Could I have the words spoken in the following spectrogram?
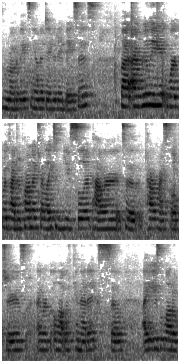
motivates me on a day-to-day -day basis. But I really work with hydroponics. I like to use solar power to power my sculptures. I work a lot with kinetics, so I use a lot of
